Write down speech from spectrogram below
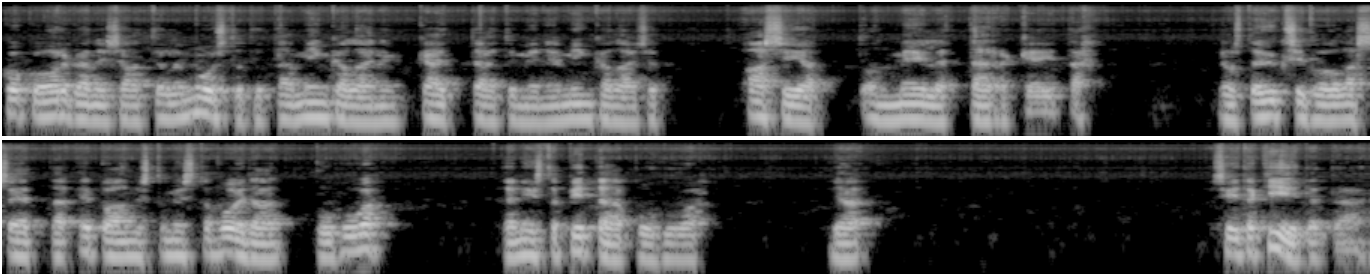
koko organisaatiolle muistutetaan, minkälainen käyttäytyminen ja minkälaiset asiat on meille tärkeitä, josta yksi voi olla se, että epäonnistumista voidaan puhua ja niistä pitää puhua ja siitä kiitetään.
